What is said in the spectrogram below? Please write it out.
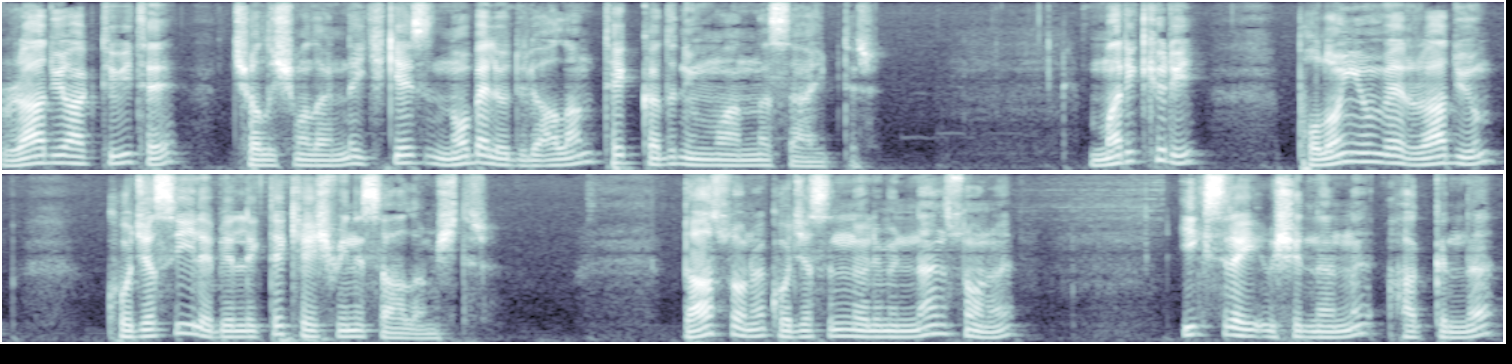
radyoaktivite çalışmalarında iki kez Nobel ödülü alan tek kadın ünvanına sahiptir. Marie Curie, polonyum ve radyum kocası ile birlikte keşfini sağlamıştır. Daha sonra kocasının ölümünden sonra X-ray ışınlarını hakkında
